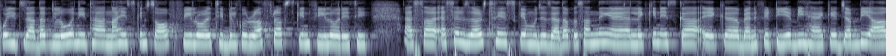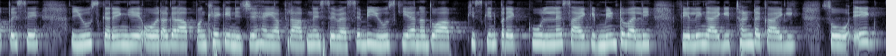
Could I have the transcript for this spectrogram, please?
कोई ज़्यादा ग्लो नहीं था, ना ही स्किन सॉफ्ट फील हो रही थी, बिल्कुल रफ रफ स्किन फील हो रही थी। ऐसा, ऐसे रिज़ल्ट थे इसके, मुझे ज़्यादा पसंद नहीं आया, लेकिन इसका एक बेनिफिट ये भी है कि जब भी आप इसे यूज़ करेंगे और अगर आप पंखे के नीचे हैं या फिर आपने इसे वैसे भी यूज़ किया ना तो आपकी स्किन पर एक कूलनेस आएगी मिंट वाली फीलिंग आएगी ठंडक आएगी। सो एक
